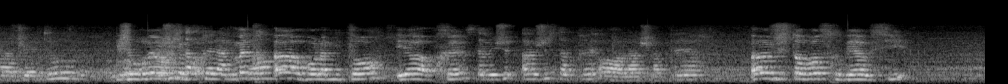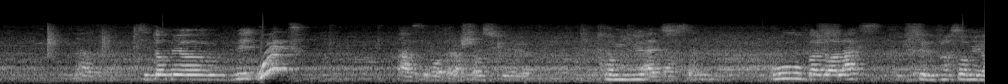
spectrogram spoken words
Bah, bientôt. J'aimerais bien Juste après la mettre mi-temps. A avant la mi-temps et A après. Si t'avais ju- ah, juste après. Oh là, je la perds. A juste avant serait bien aussi. Ah, si t'en mets un vite. What? Ah, c'est bon, t'as la chance que. 3 minutes. à personne. Ou balle dans l'axe. J'essaie de faire ça en une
